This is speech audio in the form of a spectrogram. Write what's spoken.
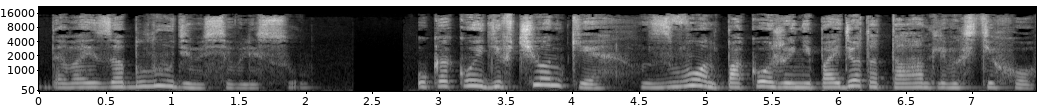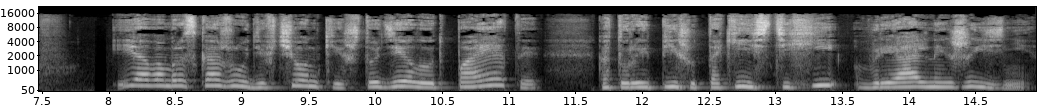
давай заблудимся в лесу». У какой девчонки звон по коже не пойдет от талантливых стихов? Я вам расскажу, девчонки, что делают поэты, которые пишут такие стихи в реальной жизни.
